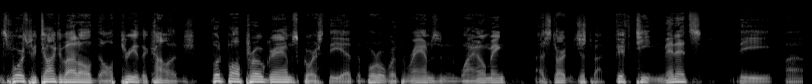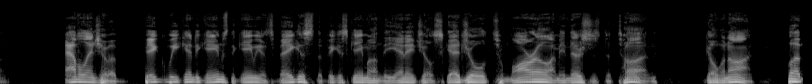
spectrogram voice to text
sports. We talked about all, all three of the college football programs. Of course, the uh, the Border Worth Rams in Wyoming uh, start in just about 15 minutes. The uh, Avalanche have a big weekend of games. The game against Vegas, the biggest game on the NHL schedule tomorrow. I mean, there's just a ton going on. But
